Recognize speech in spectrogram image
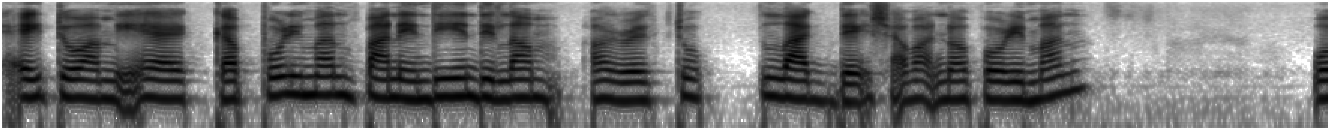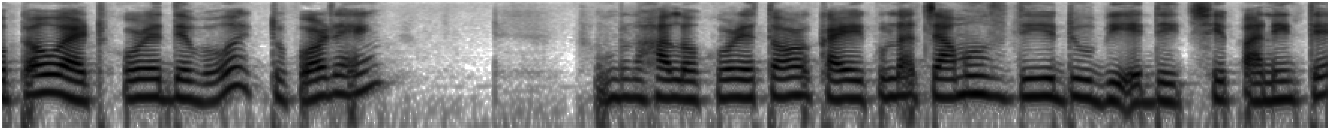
এই তো আমি এক কাপ পরিমাণ পানি দিয়ে দিলাম আর একটু লাগবে সামান্য পরিমাণ ওটাও অ্যাড করে দেব একটু পরে ভালো করে তরকারিগুলো চামচ দিয়ে ডুবিয়ে দিচ্ছি পানিতে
